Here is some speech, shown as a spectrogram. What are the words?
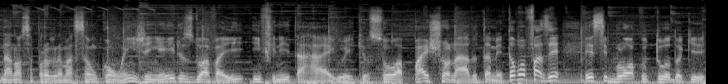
na nossa programação com Engenheiros do Havaí Infinita Highway, que eu sou apaixonado também. Então vou fazer esse bloco todo aqui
